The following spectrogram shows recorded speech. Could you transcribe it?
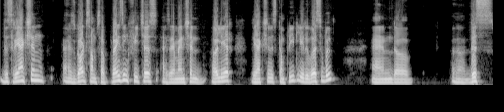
This reaction has got some surprising features as I mentioned earlier reaction is completely reversible and uh, uh, this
